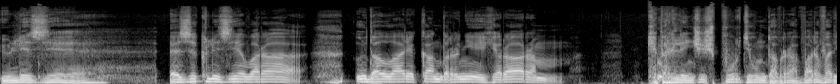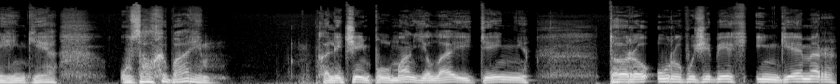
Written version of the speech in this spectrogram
Үлезе, әзіклезе вара, ыдаларе кандырне херарым. Кеберленчіш пурде ундавра варваринге узалхы барим. Калечень пулман ела тень, Тыры урыву жебех ингемер,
